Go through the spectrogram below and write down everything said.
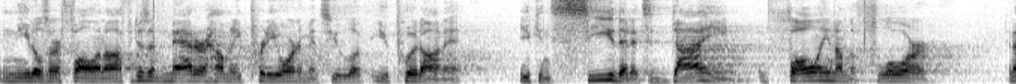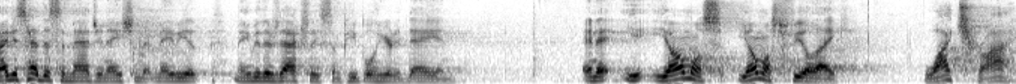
Needles are falling off. It doesn't matter how many pretty ornaments you, look, you put on it. You can see that it's dying and falling on the floor. And I just had this imagination that maybe, maybe there's actually some people here today, and, and it, you, almost, you almost feel like, why try?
